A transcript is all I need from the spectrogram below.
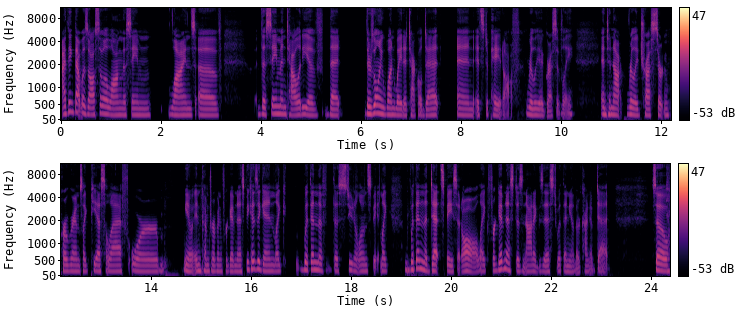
i think that was also along the same lines of the same mentality of that there's only one way to tackle debt and it's to pay it off really aggressively and to not really trust certain programs like PSLF or you know income driven forgiveness because again like within the the student loan space like within the debt space at all like forgiveness does not exist with any other kind of debt. So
